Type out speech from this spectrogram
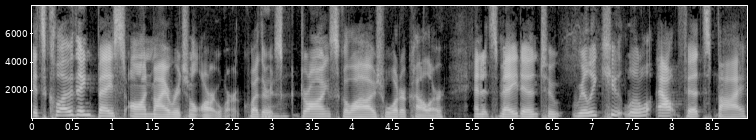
it's clothing based on my original artwork, whether it's drawings, collage, watercolor, and it's made into really cute little outfits by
